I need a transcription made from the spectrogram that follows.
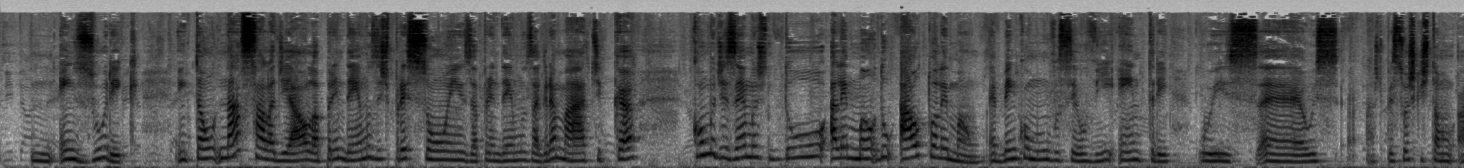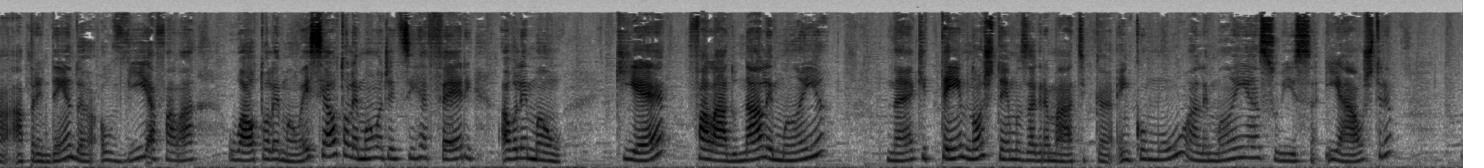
em Zurich, então na sala de aula aprendemos expressões, aprendemos a gramática, como dizemos do alemão, do alto alemão. É bem comum você ouvir entre os, é, os as pessoas que estão a, aprendendo a ouvir a falar o alto alemão. Esse alto alemão a gente se refere ao alemão que é falado na Alemanha, né, que tem, nós temos a gramática em comum, Alemanha, Suíça e Áustria,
